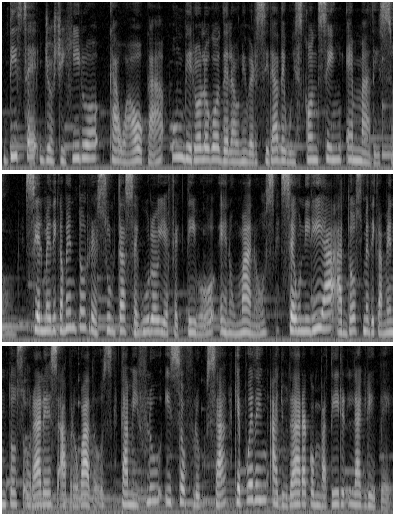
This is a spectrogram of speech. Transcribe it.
dice Yoshihiro Kawaoka, un virólogo de la Universidad de Wisconsin en Madison. Si el medicamento resulta seguro y efectivo en humanos, se uniría a dos medicamentos orales aprobados, Tamiflu y Sofluxa, que pueden ayudar a combatir la gripe.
